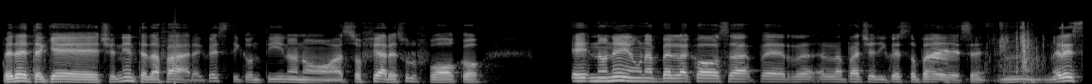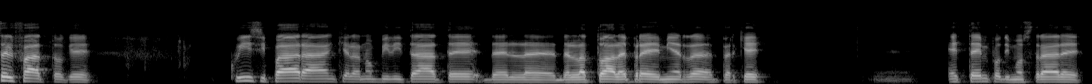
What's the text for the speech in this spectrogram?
vedete che c'è niente da fare, questi continuano a soffiare sul fuoco e non è una bella cosa per la pace di questo paese. Mm, resta il fatto che qui si para anche la nobilità del, dell'attuale Premier perché eh, è tempo di mostrare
